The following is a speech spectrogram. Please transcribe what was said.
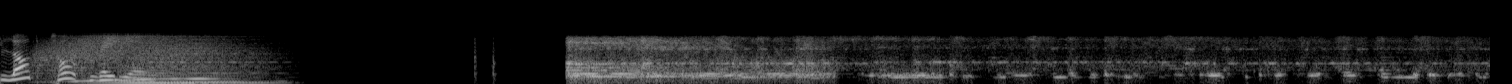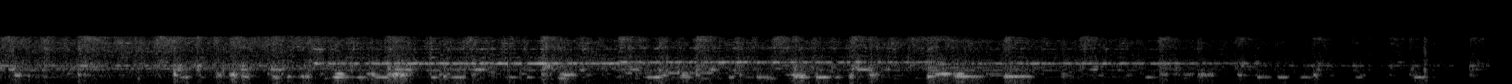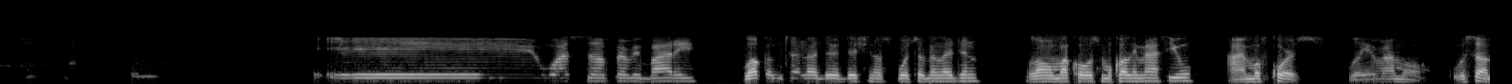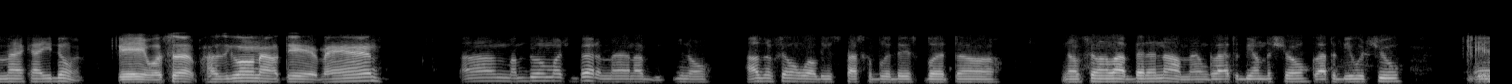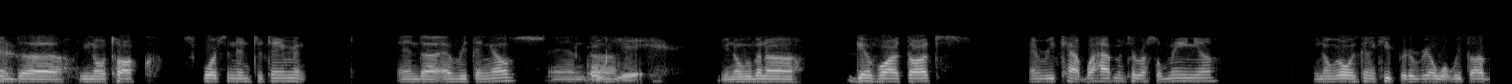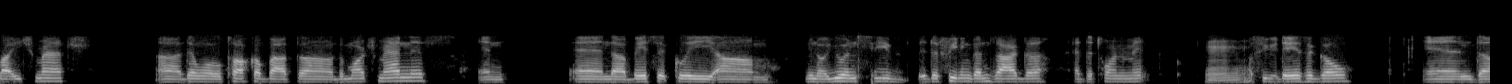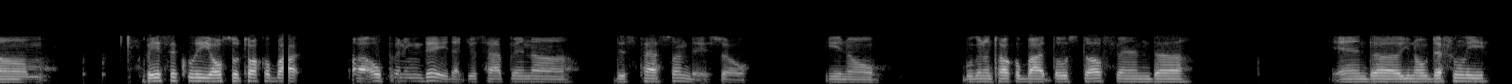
Blog Talk Radio. Up, everybody? Welcome to another edition of Sports Urban Legend. Along with my co-host Maccorley Mathieu, I'm of course William Rameau. What's up, Mac? How you doing? Hey, what's up? How's it going out there, man? Um, I'm doing much better, man. I, you know, I wasn't feeling well these past couple of days, but uh, you know, I'm feeling a lot better now, man. I'm glad to be on the show. Glad to be with you, and uh, you know, talk sports and entertainment and uh, everything else. And uh, Oh yeah. you know, we're gonna give our thoughts and recap what happened to WrestleMania. You know, we're always gonna keep it real what we thought about each match. Uh, then we'll talk about uh, the March Madness and and uh, basically, um, you know, UNC defeating Gonzaga at the tournament Mm-hmm. a few days ago, and um, basically also talk about uh, opening day that just happened uh, this past Sunday. So, you know, we're gonna talk about those stuff and uh, and uh, you know definitely,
